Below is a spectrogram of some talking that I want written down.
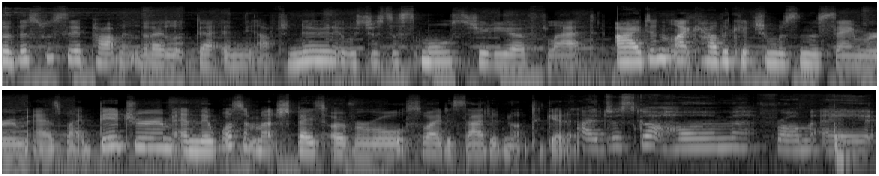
So this was the apartment that I looked at in the afternoon. It was just a small studio flat. I didn't like how the kitchen was in the same room as my bedroom and there wasn't much space overall so I decided not to get it. I just got home from a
